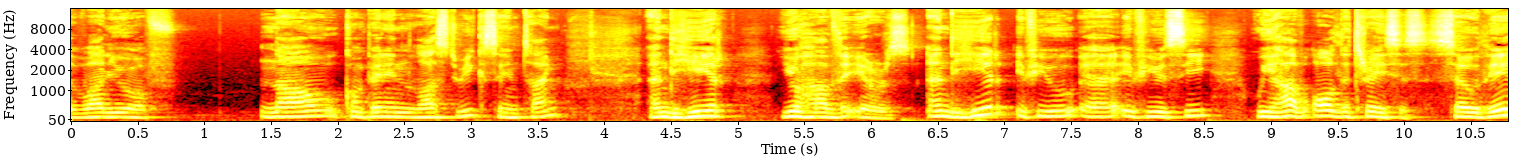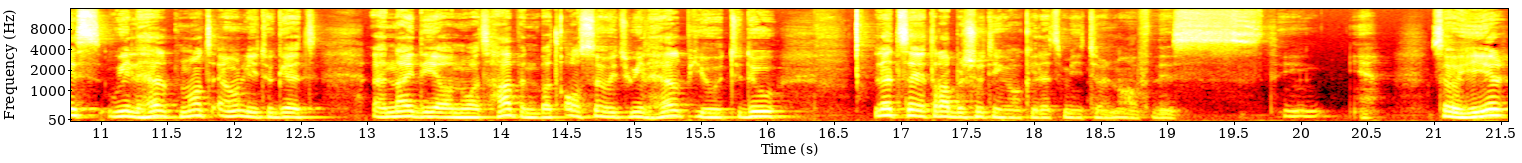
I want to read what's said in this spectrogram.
the value of now comparing last week same time. And here you have the errors. And here if you if you see we have all the traces. So this will help not only to get an idea on what happened, but also it will help you to do, let's say troubleshooting. Okay, let me turn off this thing. Yeah. So here,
